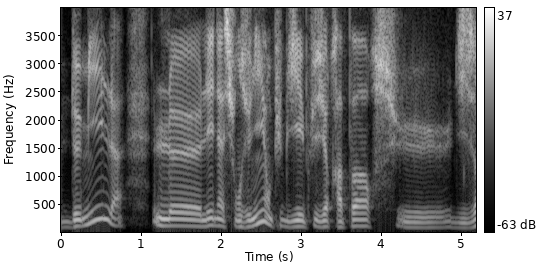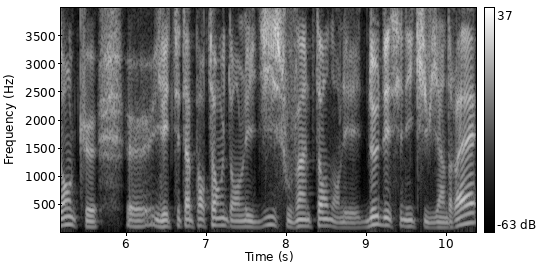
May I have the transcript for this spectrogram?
2000, euh, les Nations Unies ont publié plusieurs rapports disant que euh, il était important que dans les 10 ou 20 ans, dans les deux décennies qui viendraient,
